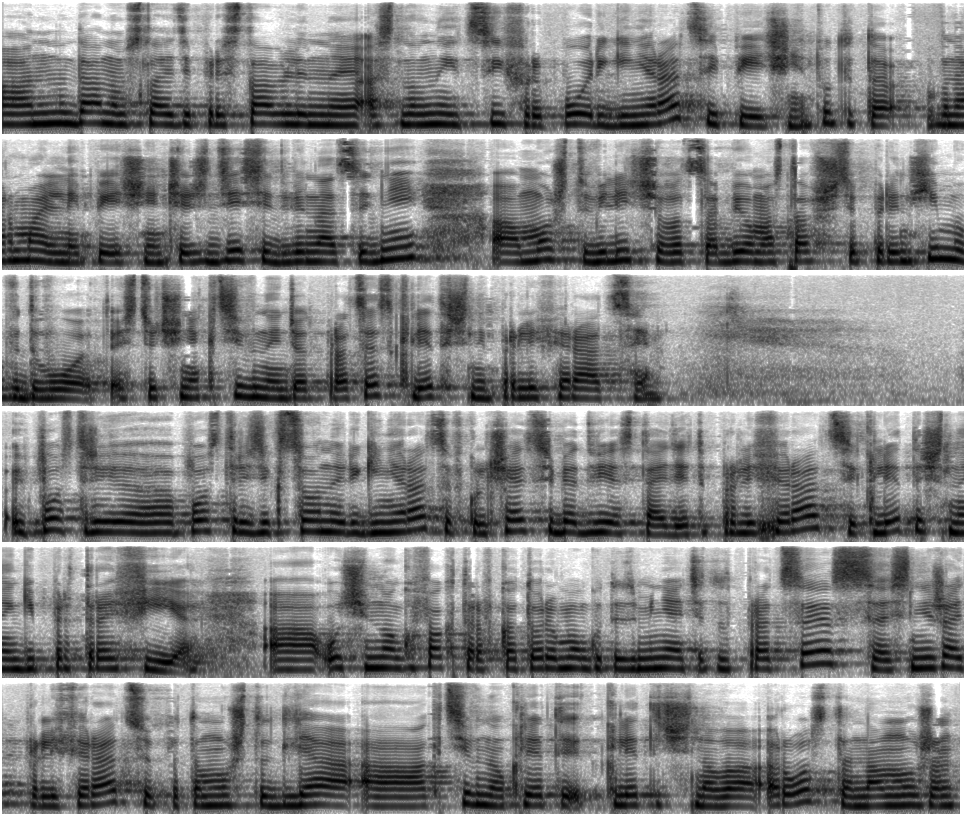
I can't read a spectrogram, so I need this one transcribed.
А на данном слайде представлены основные цифры по регенерации печени. Тут это в нормальной печени. Через 10-12 дней а, может увеличиваться объем оставшейся паренхимы вдвое. То есть очень активно идет процесс клеточной пролиферации. И пострезекционная регенерация включает в себя две стадии. Это пролиферация и клеточная гипертрофия. А, очень много факторов, которые могут изменять этот процесс, снижать пролиферацию, потому что для а, активного клеточного роста нам нужен,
